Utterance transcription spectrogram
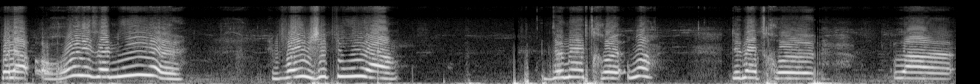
Voilà, re les amis, vous voyez j'ai fini à de mettre, euh, de mettre euh, la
